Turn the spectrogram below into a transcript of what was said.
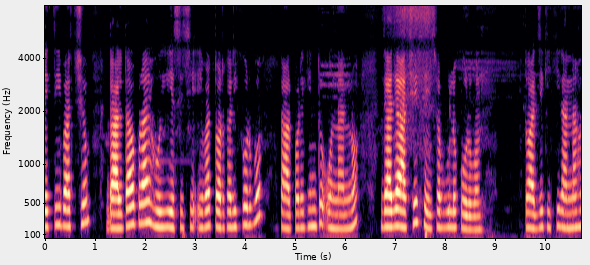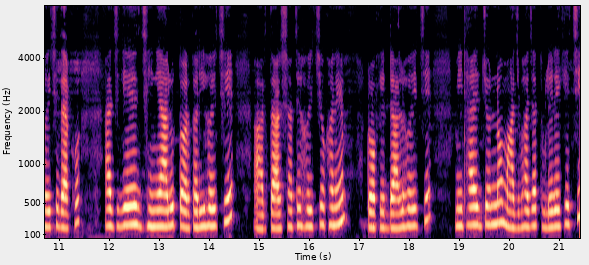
দেখতেই পাচ্ছ ডালটাও প্রায় হয়েই এসেছে। এবার তরকারি করব, তারপরে কিন্তু অন্যান্য যা যা আছে সেই সবগুলো করব। তো আজকে কী কী রান্না হয়েছে দেখো। আজকে ঝিঙে আলুর তরকারি হয়েছে, আর তার সাথে হয়েছে ওখানে টকের ডাল হয়েছে। মিঠাইয়ের জন্য মাছ ভাজা তুলে রেখেছি,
